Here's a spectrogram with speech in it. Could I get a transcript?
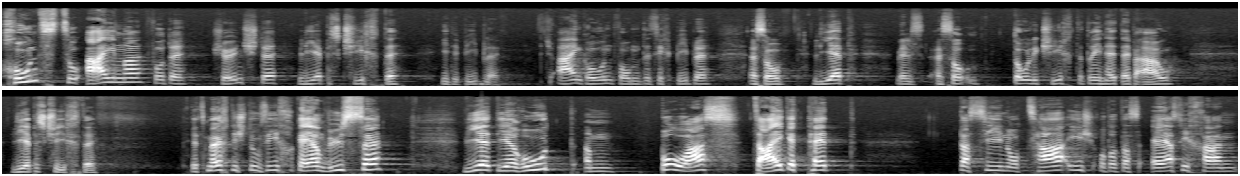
kommt es zu einer der schönsten Liebesgeschichten in der Bibel. Das ist ein Grund, warum sich die Bibel so liebt, weil es so tolle Geschichten drin hat, eben auch Liebesgeschichten. Jetzt möchtest du sicher gern wissen, wie die Ruth am Boas gezeigt hat, dass sie noch zahm ist oder dass er sich kann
